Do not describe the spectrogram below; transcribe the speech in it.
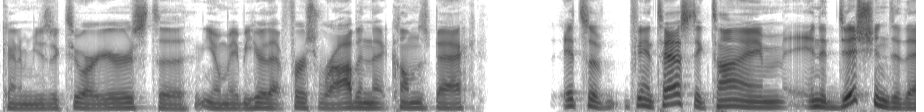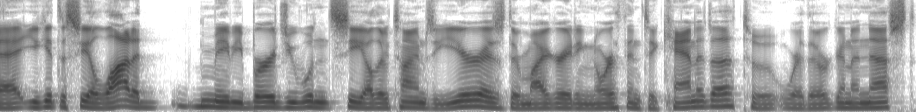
kind of music to our ears to, you know, maybe hear that first robin that comes back. It's a fantastic time. In addition to that, you get to see a lot of maybe birds you wouldn't see other times a year as they're migrating north into Canada to where they're going to nest.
